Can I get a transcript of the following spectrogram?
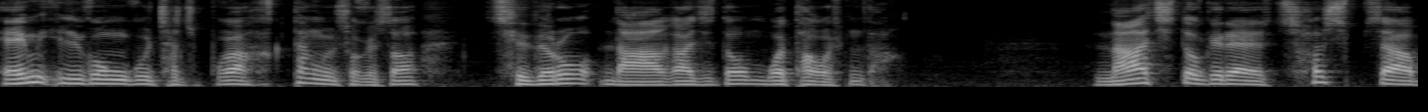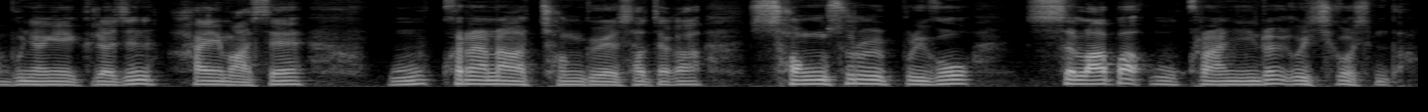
M109 자주포가 흙탕물 속에서 제대로 나아가지도 못하고 있습니다. 나치 독일의 철십자 문양이 그려진 하이맛에 우크라이나 정교회 사자가 성수를 뿌리고 슬라바 우크라이나를 외치고 있습니다.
